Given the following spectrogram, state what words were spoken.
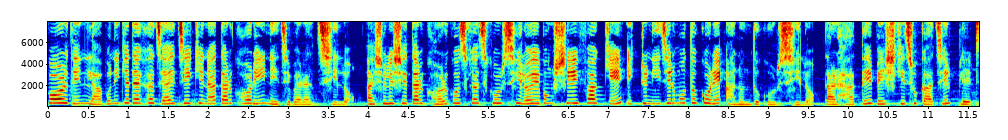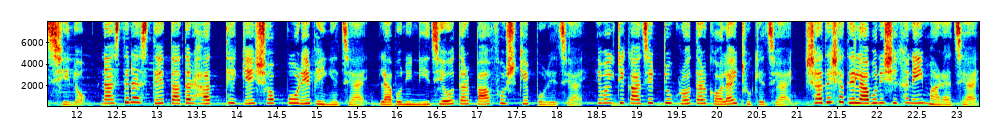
পরদিন লাবণীকে দেখা যায় যে কিনা তার ঘরেই নেচে বেড়াচ্ছিল। আসলে সে তার ঘর গোছগাছ করছিল এবং সেই ফাঁকে একটু নিজের মতো করে আনন্দ করছিল। তার হাতে বেশ কিছু কাচের প্লেট ছিল। নাচতে নাচতে তা তার হাত থেকে সব পড়ে ভেঙে যায়। লাবণী নিজেও তার পা ফসকে পড়ে যায়। এবং একটি কাচের টুকরো তার গলায় ঢুকে যায়। সাথে সাথে লাবণী সেখানেই মারা যায়।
